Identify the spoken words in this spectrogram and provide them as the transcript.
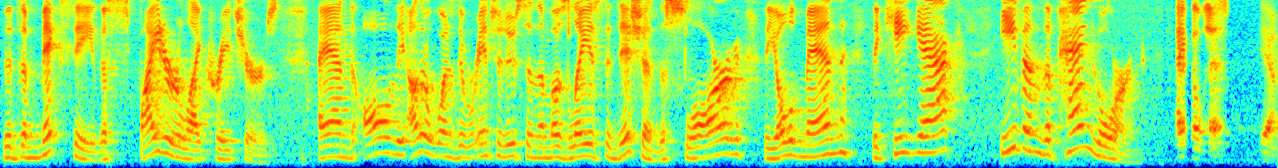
the Demixi, the spider-like creatures, and all the other ones that were introduced in the most latest edition, the Slarg, the Old Men, the Keegak, even the Pangorn. Pangolus, yeah.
